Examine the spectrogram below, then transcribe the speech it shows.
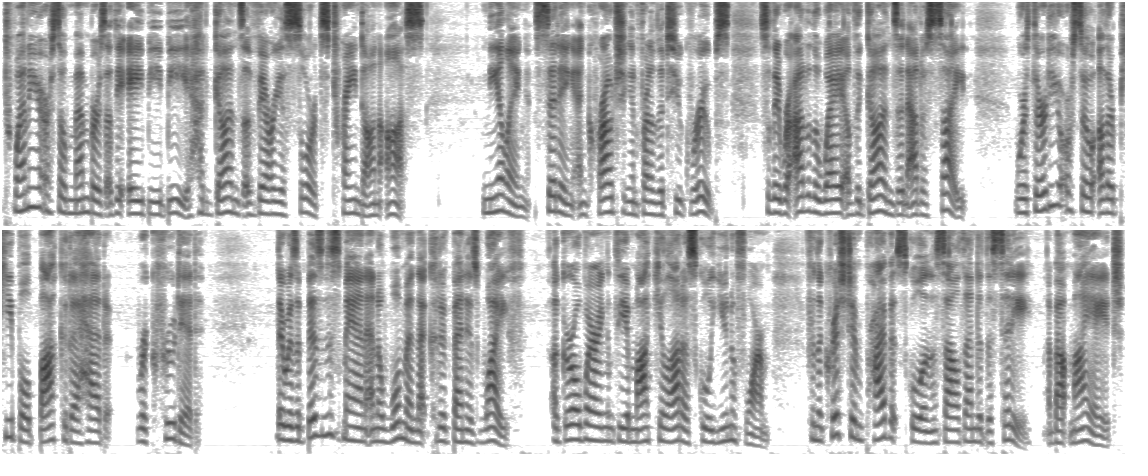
Twenty or so members of the ABB had guns of various sorts trained on us kneeling, sitting, and crouching in front of the two groups, so they were out of the way of the guns and out of sight, were 30 or so other people Bakuda had recruited. There was a businessman and a woman that could have been his wife, a girl wearing the Immaculata school uniform from the Christian private school in the south end of the city, about my age.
